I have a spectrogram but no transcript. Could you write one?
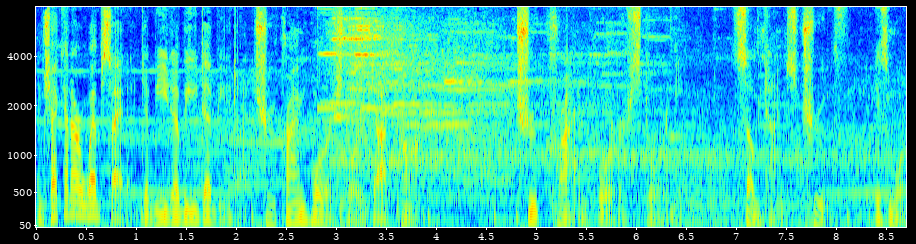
and check out our website at www.truecrimehorrorstory.com. True Crime Horror Story. Sometimes truth is more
